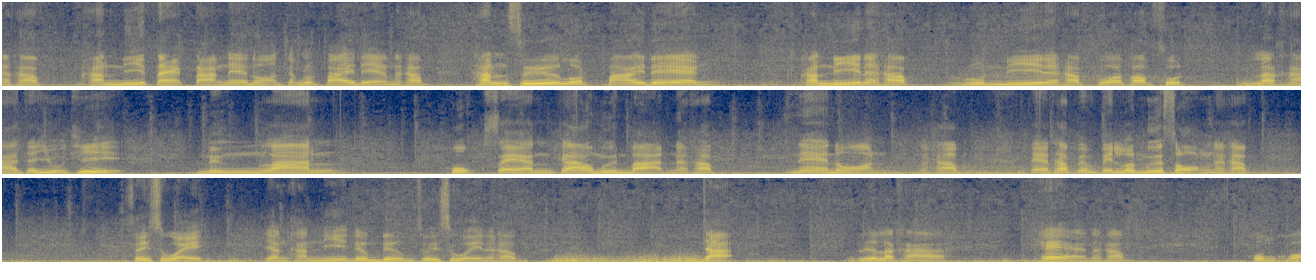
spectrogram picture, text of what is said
นะครับคันนี้แตกต่างแน่นอนจากรถป้ายแดงนะครับ ท่านซื้อรถป้ายแดง คันนี้นะครับ รุ่นนี้นะครับตัวท็อปสุดราคาจะอยู่ที่1ล้าน6แสน9หมื่นบาทนะครับ แน่นอนนะครับ แต่ถ้าเป็นเป็นรถมือสองนะครับ สวยๆ อย่างคันนี้เดิมๆ สวยๆ นะครับ จะเหลือราคาแค่นะครับ ผมขอ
